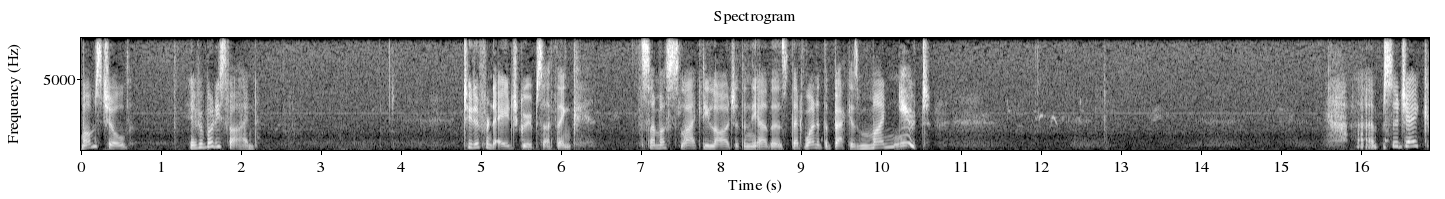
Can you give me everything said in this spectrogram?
Mom's chilled. Everybody's fine. Two different age groups, I think. Some are slightly larger than the others. That one at the back is minute. Um, so, Jake,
